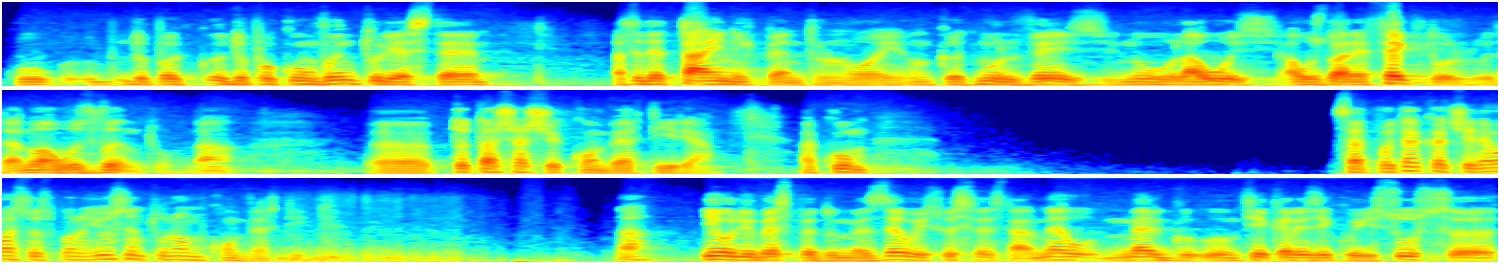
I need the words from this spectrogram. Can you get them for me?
Cu, după, după cum vântul este atât de tainic pentru noi, încât nu-l vezi, nu-l auzi, auzi doar efectul, dar nu auzi vântul. Da? Uh, tot așa și convertirea. Acum, s-ar putea ca cineva să spună, eu sunt un om convertit. Da? Eu îl iubesc pe Dumnezeu, Isus este al meu, merg în fiecare zi cu Isus, uh,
